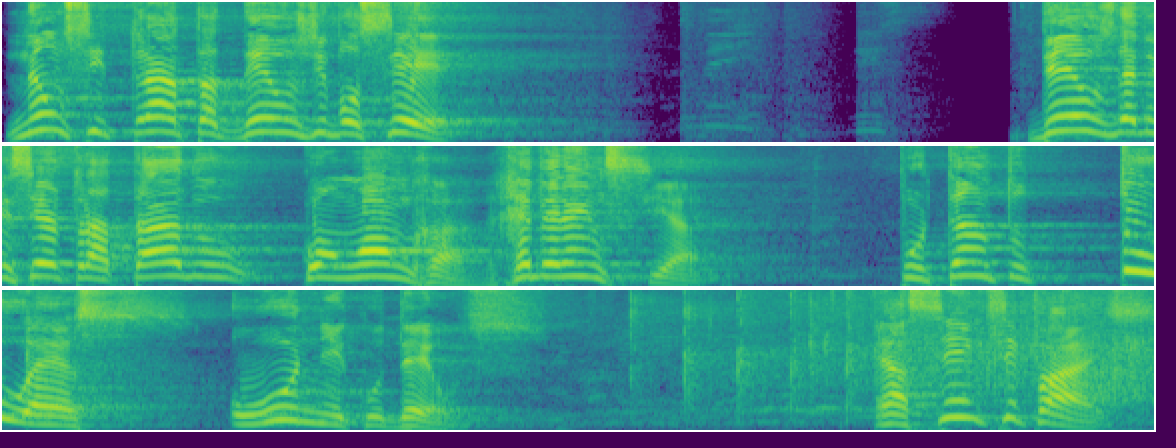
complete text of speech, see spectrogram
Não se trata Deus de você. Deus deve ser tratado com honra, reverência. Portanto, tu és o único Deus. É assim que se faz.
